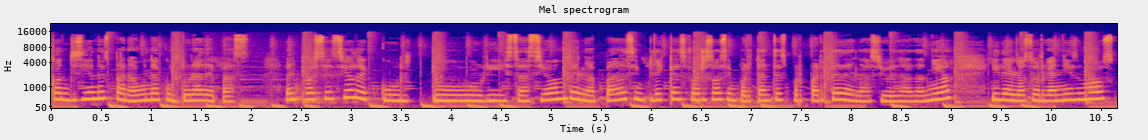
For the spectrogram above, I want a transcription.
Condiciones para una cultura de paz. El proceso de culturización de la paz implica esfuerzos importantes por parte de la ciudadanía y de los organismos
